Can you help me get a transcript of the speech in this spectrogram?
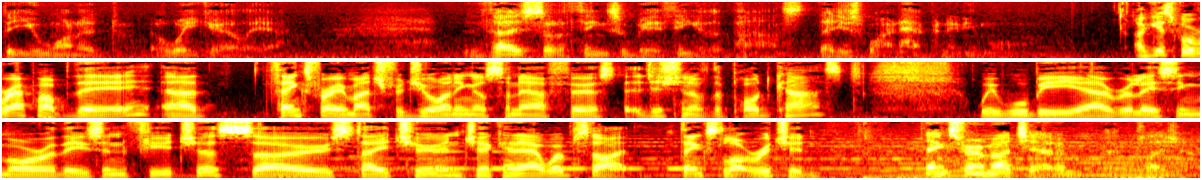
that you wanted a week earlier. Those sort of things will be a thing of the past. They just won't happen anymore. I guess we'll wrap up there. Uh, thanks very much for joining us on our first edition of the podcast. We will be uh, releasing more of these in future, so stay tuned. Check out our website. Thanks a lot, Richard. Thanks very much, Adam. A pleasure.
